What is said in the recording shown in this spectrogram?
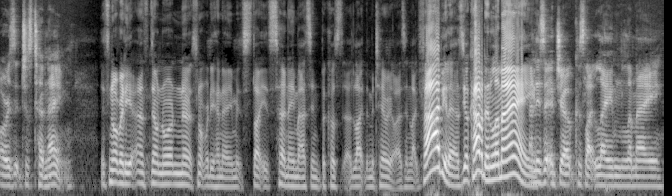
or is it just her name? It's not really. uh, No, no, no, it's not really her name. It's like it's her name as in because uh, like the material as in like fabulous. You're covered in lame. And is it a joke because, like, lame Lamé?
